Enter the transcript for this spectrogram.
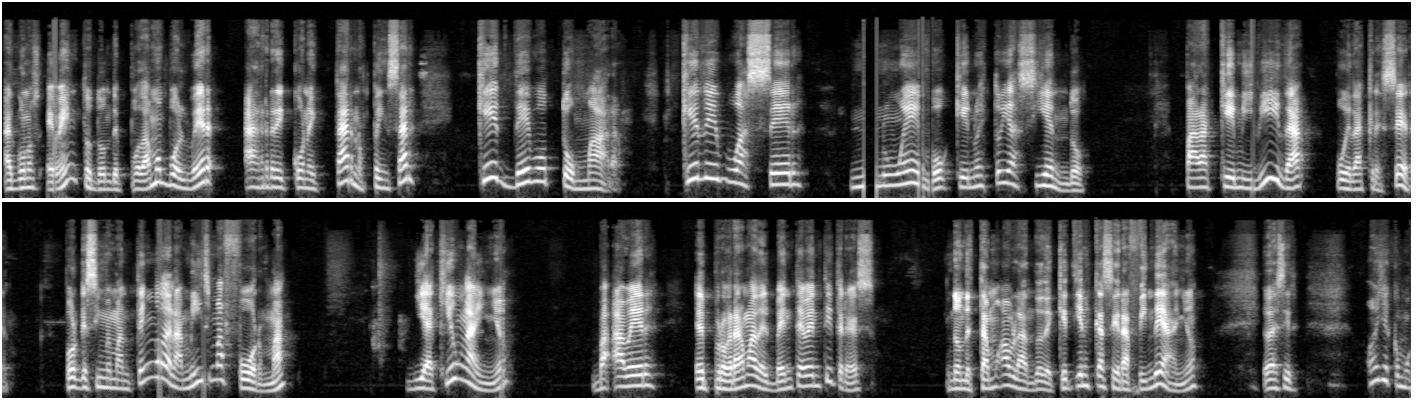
algunos eventos donde podamos volver a reconectarnos, pensar qué debo tomar, qué debo hacer nuevo que no estoy haciendo para que mi vida pueda crecer. Porque si me mantengo de la misma forma, de aquí a un año va a haber el programa del 2023, donde estamos hablando de qué tienes que hacer a fin de año. Y voy a decir, oye, como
